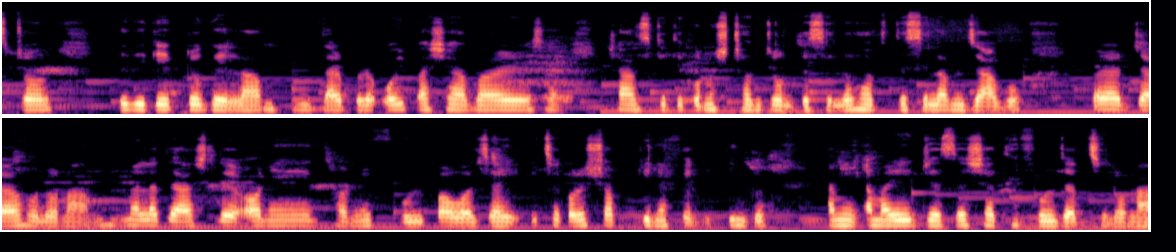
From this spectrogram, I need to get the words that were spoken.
স্টল এদিকে একটু গেলাম, তারপরে ওই পাশে আবার সাংস্কৃতিক অনুষ্ঠান চলতেছিল, ভাবতেছিলাম যাব। আর যাওয়া হলো না। মেলাতে আসলে অনেক ধরনের ফুল পাওয়া যায়, ইচ্ছে করে সব কিনে ফেলি। কিন্তু আমি আমার এই ড্রেসের সাথে ফুল যাচ্ছিল না।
